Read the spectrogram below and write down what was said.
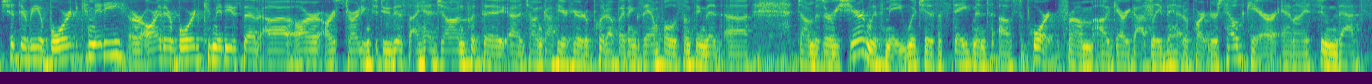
Should there be a board committee, or are there board committees that uh, are are starting to do this? I had John put the uh, John Gothier here to put up an example of something that uh, John Messervy shared with me, which is a statement of support from uh, Gary Gottlieb, the head of Partners Healthcare, and I assume that's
